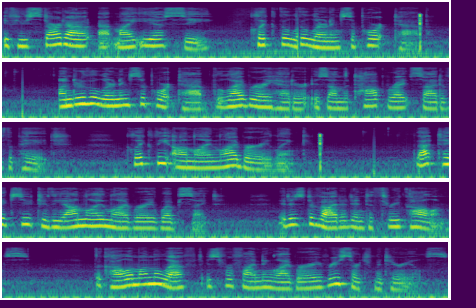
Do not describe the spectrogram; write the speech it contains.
If you start out at MyESC, click the Learning Support tab. Under the Learning Support tab, the library header is on the top right side of the page. Click the Online Library link. That takes you to the online library website. It is divided into three columns. The column on the left is for finding library research materials.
